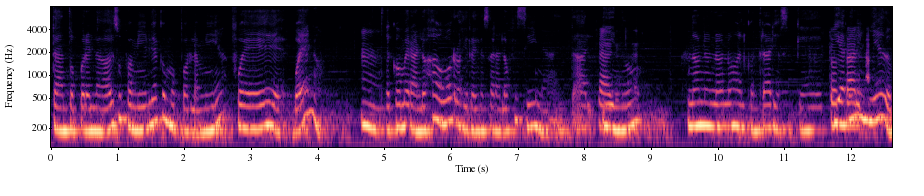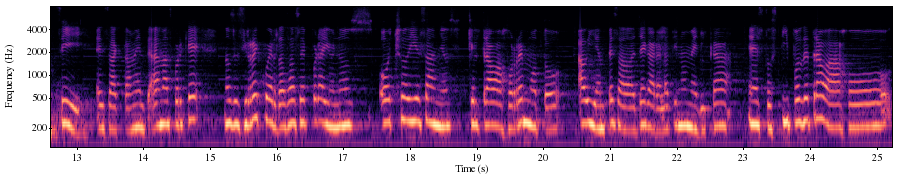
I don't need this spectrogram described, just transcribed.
Tanto por el lado de su familia como por la mía, fue bueno Mm. Se comerán los ahorros y regresarán a la oficina y tal. y no, No, no, no, no, al contrario, así que Total. el miedo. Sí, exactamente. Además porque, no sé si recuerdas, hace por ahí unos 8 o 10 años que el trabajo remoto había empezado a llegar a Latinoamérica en estos tipos de trabajo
